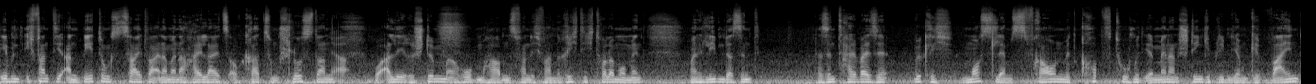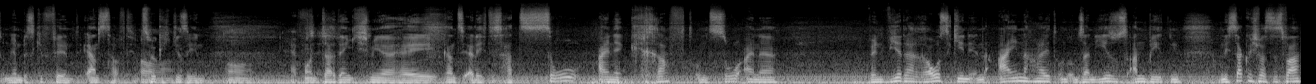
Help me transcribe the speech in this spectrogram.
Eben, ich fand die Anbetungszeit war einer meiner Highlights, auch gerade zum Schluss dann, Ja. wo alle ihre Stimmen erhoben haben. Das fand ich war ein richtig toller Moment. Meine Lieben, das sind, da sind teilweise wirklich Moslems, Frauen mit Kopftuch, mit ihren Männern stehen geblieben, die haben geweint und die haben das gefilmt. Ernsthaft, ich habe es Oh. wirklich gesehen. Oh. Und da denke ich mir, hey, ganz ehrlich, das hat so eine Kraft und so eine, wenn wir da rausgehen in Einheit und unseren Jesus anbeten. Und ich sag euch was, das war,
